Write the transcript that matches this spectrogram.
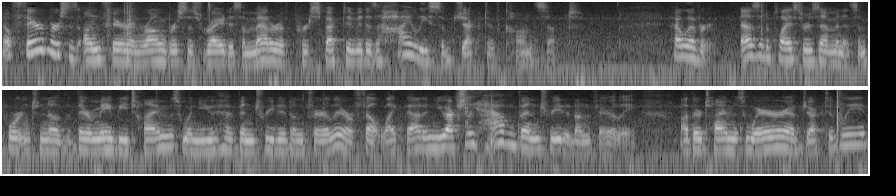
Now, fair versus unfair and wrong versus right is a matter of perspective. It is a highly subjective concept. However, as it applies to resentment, it's important to know that there may be times when you have been treated unfairly or felt like that, and you actually have been treated unfairly other times where objectively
